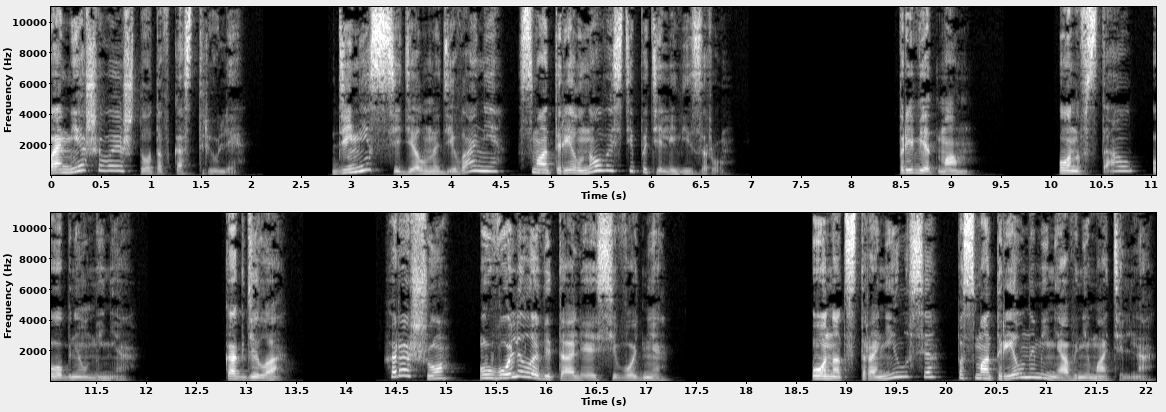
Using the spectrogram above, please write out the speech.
помешивая что-то в кастрюле. Денис сидел на диване, смотрел новости по телевизору. «Привет, мам». Он встал, обнял меня. «Как дела?» «Хорошо. Уволила Виталия сегодня». Он отстранился, посмотрел на меня внимательно.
